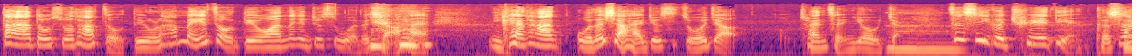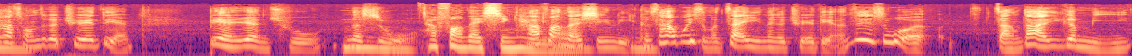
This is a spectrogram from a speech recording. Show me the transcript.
大家都说他走丢了，他没走丢啊，那个就是我的小孩。你看他，我的小孩就是左脚穿成右脚，啊、这是一个缺点。可是他从这个缺点辨认出那是我。他放在心里，他放在心里。可是他为什么在意那个缺点呢？这也是我长大一个谜，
